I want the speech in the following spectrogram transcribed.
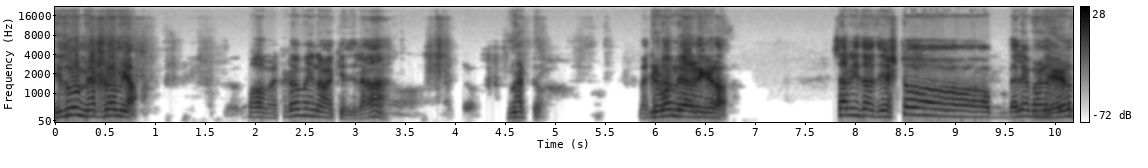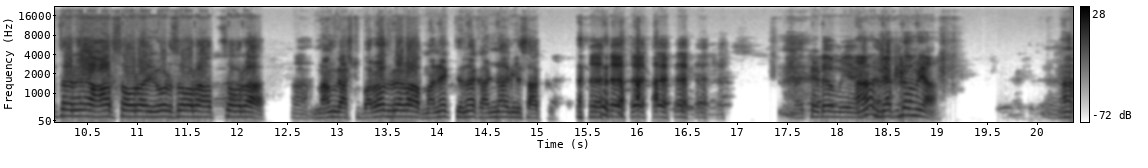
ಇದು ಮೆಕ್ಡೋಮಿಯಾ. ಓ ಹಾಕಿದೀರಾ ನಟ್ಟು. ಇನ್ನೊಂದು ಎರಡು ಗಿಡ. ಸರ್ ಇದು ಅದೆಷ್ಟೋ ಬೆಲೆ ಬಾಳ ಹೇಳ್ತಾರೆ ಆರ್ ಸಾವಿರ ಏಳ್ ಸಾವಿರ ಹತ್ತು ಸಾವಿರ. ನಮ್ಗೆ ಅಷ್ಟು ಬರೋದ್ ಬೇಡ ಮನೆಗ್ ತಿನ್ನಕ್ ಹಣ್ಣಾಗ್ಲಿ ಸಾಕು. ಮೆಕಡೋಮಿಯಾ ಹಾ, ಮೆಕ್ಡೋಮಿಯಾ ಹಾ.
